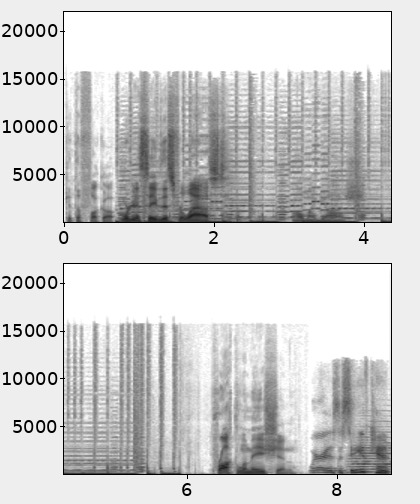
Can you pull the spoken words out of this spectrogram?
get the fuck up. We're gonna save this for last. Oh my gosh. Proclamation. Whereas the City of Kent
